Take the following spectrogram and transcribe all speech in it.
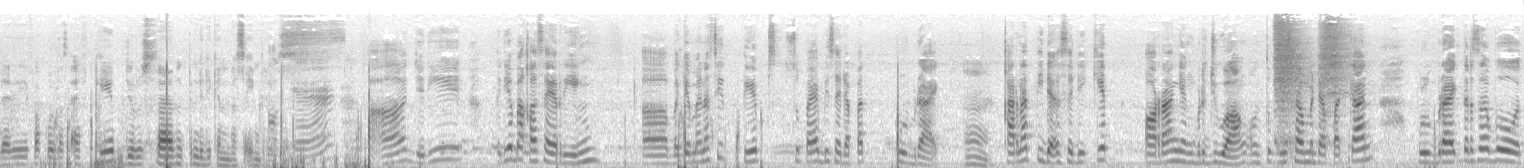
dari Fakultas FKIP jurusan Pendidikan Bahasa Inggris. Oke. Uh, jadi dia bakal sharing uh, bagaimana sih tips supaya bisa dapat Fulbright. Hmm. Karena tidak sedikit orang yang berjuang untuk bisa mendapatkan Fulbright tersebut.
